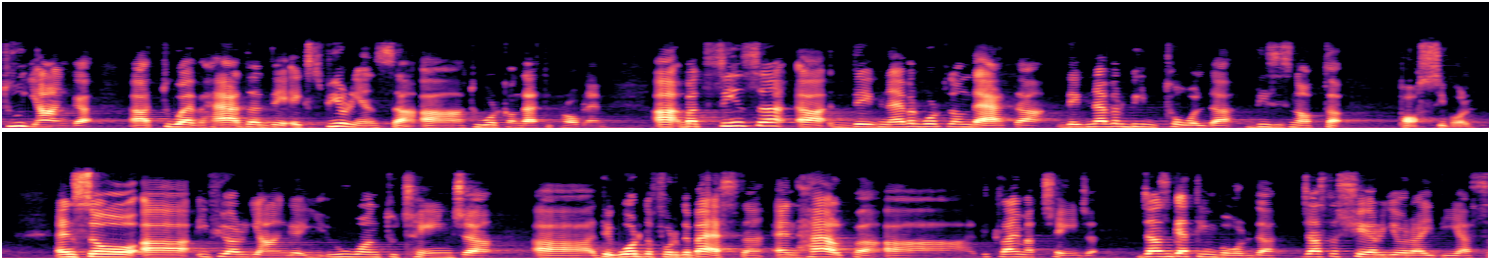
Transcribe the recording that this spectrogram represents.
too young to have had the experience to work on that problem. Uh, but since they've never worked on that, they've never been told this is not possible. And so, if you are young, you want to change uh, the world for the best and help uh, the climate change, just get involved, just share your ideas,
